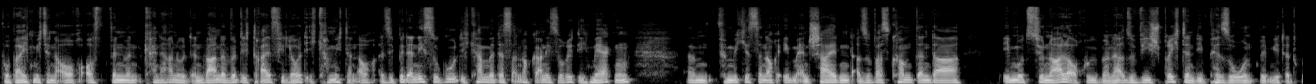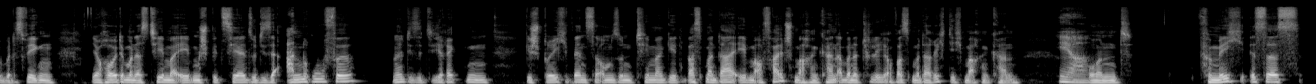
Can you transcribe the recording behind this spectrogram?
Wobei ich mich dann auch oft, wenn man, keine Ahnung, dann waren da wirklich drei, vier Leute, ich kann mich dann auch, also ich bin da nicht so gut, ich kann mir das dann noch gar nicht so richtig merken. Ähm, für mich ist dann auch eben entscheidend, also was kommt dann da emotional auch rüber, ne? Also wie spricht denn die Person mit mir darüber? Deswegen ja heute mal das Thema eben speziell so diese Anrufe, ne, diese direkten Gespräche, wenn es da um so ein Thema geht, was man da eben auch falsch machen kann, aber natürlich auch, was man da richtig machen kann. Ja. Und für mich ist das,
